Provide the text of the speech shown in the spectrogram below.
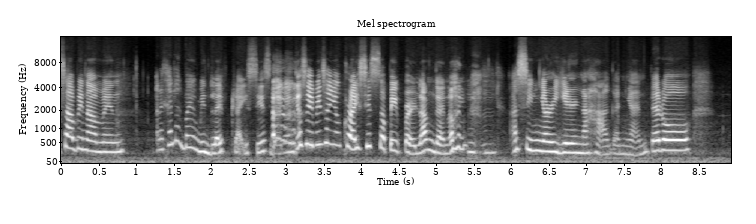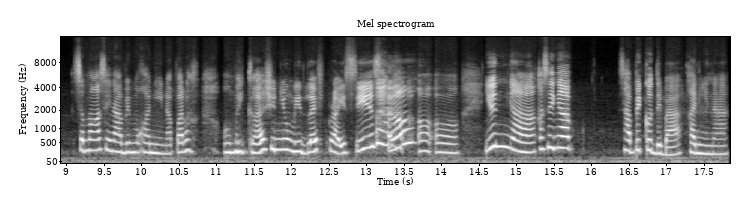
sabi namin, ano kailan ba yung midlife crisis? Ganon. Kasi minsan yung crisis sa paper lang, ganon. A senior year na ha, ganyan. Pero, sa mga sinabi mo kanina, parang, oh my gosh, yun yung midlife crisis, no? Oo. Yun nga, kasi nga, sabi ko, di ba, kanina,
